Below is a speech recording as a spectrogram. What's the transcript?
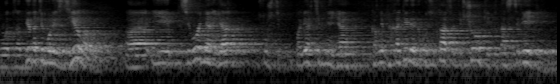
Вот, где-то тем более сделал. И сегодня я, слушайте, поверьте мне, я, ко мне приходили на консультацию девчонки 15-летние,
